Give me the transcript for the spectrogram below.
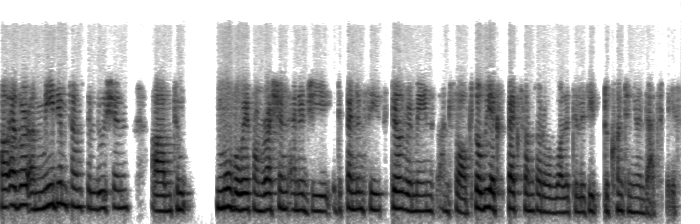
However, a medium term solution um, to move away from Russian energy dependency still remains unsolved. So, we expect some sort of a volatility to continue in that space.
